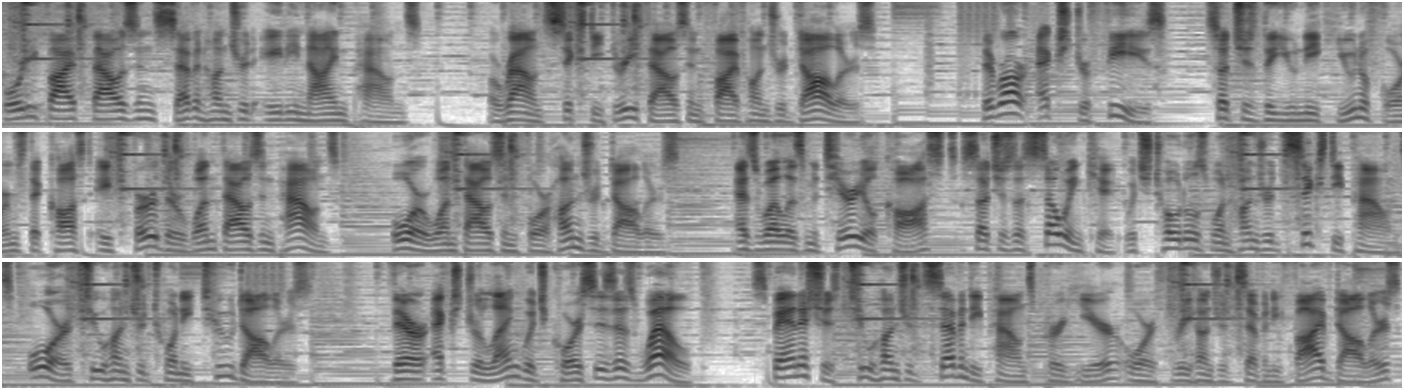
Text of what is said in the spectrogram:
£45,789. around $63,500. There are extra fees, such as the unique uniforms that cost a further £1,000 or $1,400, as well as material costs such as a sewing kit which totals £160 or $222. There are extra language courses as well. Spanish is £270 per year or $375,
